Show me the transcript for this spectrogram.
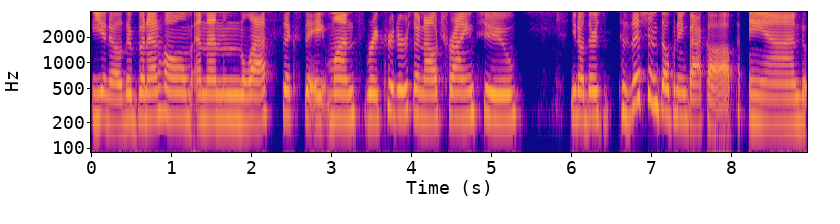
you know they've been at home and then in the last 6 to 8 months recruiters are now trying to you know, there's positions opening back up and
